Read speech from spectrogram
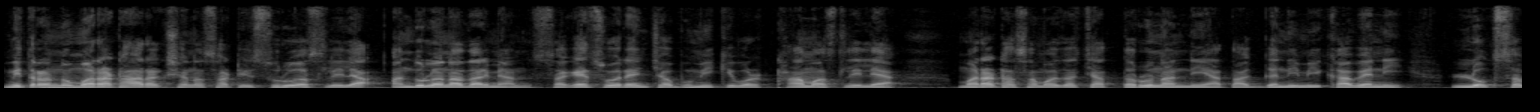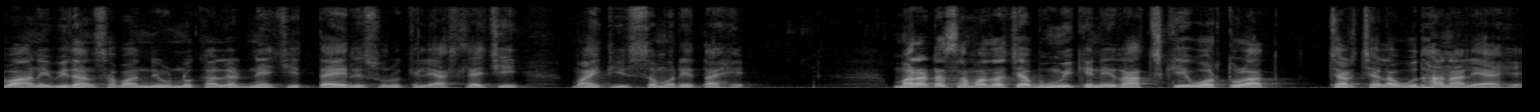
मित्रांनो मराठा आरक्षणासाठी सुरू असलेल्या आंदोलनादरम्यान सगळ्या सोयऱ्यांच्या भूमिकेवर ठाम असलेल्या मराठा समाजाच्या तरुणांनी आता गनिमी काव्यांनी लोकसभा आणि विधानसभा निवडणुका लढण्याची तयारी सुरू केली असल्याची माहिती समोर येत आहे. मराठा समाजाच्या भूमिकेने राजकीय वर्तुळात चर्चेला उधाण आले आहे.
